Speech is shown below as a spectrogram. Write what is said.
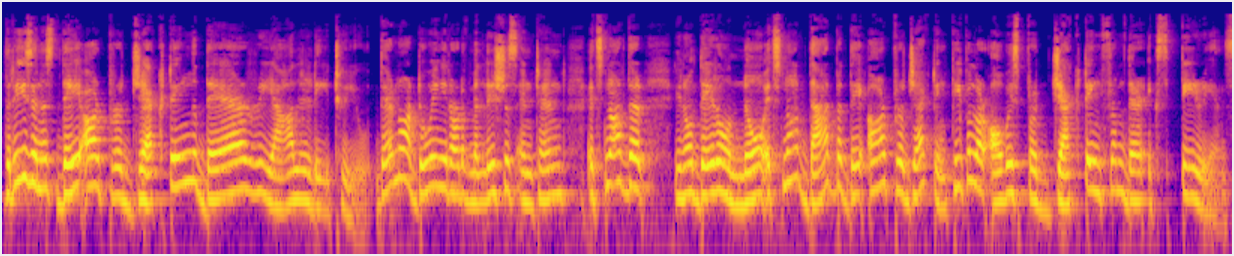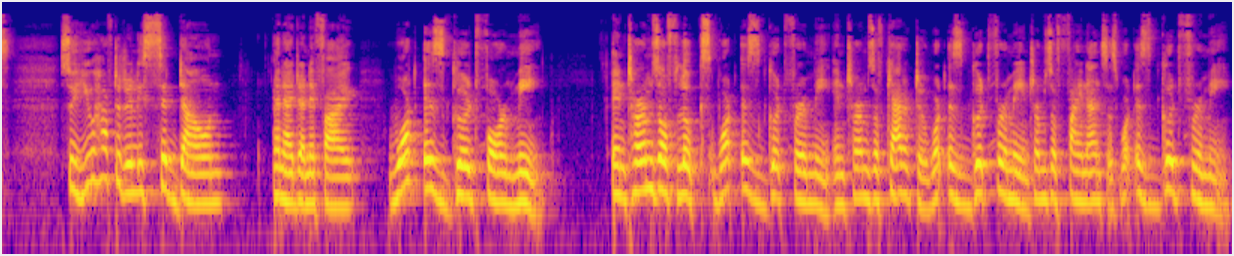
the reason is they are projecting their reality to you. They're not doing it out of malicious intent. It's not that, you know, they don't know. It's not that, but they are projecting. People are always projecting from their experience. So you have to really sit down and identify what is good for me in terms of looks, what is good for me? In terms of character, what is good for me? In terms of finances, what is good for me?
